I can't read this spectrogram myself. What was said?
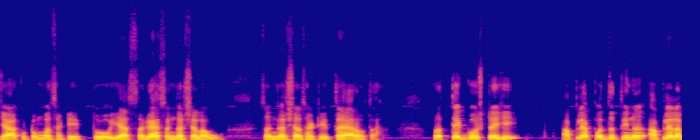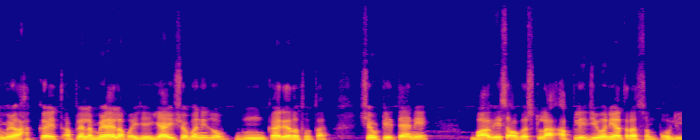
ज्या कुटुंबासाठी तो या सगळ्या संघर्षाला उ- संघर्षासाठी तयार होता प्रत्येक गोष्ट ही आपल्या पद्धतीनं आपल्याला मिळ हक्क आहेत आपल्याला मिळायला पाहिजे या हिशोबाने जो कार्यरत होता शेवटी त्याने बावीस ऑगस्टला आपली जीवनयात्रा संपवली.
